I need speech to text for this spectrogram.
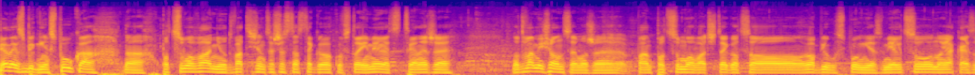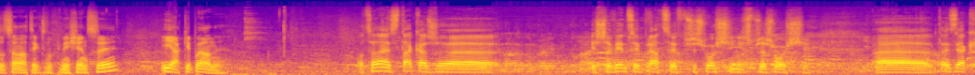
Trener Zbigniew Spółka na podsumowaniu 2016 roku w Stoi Mielec. Trenerze, no dwa miesiące może Pan podsumować tego, co robił wspólnie z Mielcu. No jaka jest ocena tych dwóch miesięcy i jakie plany? Ocena jest taka, że jeszcze więcej pracy w przyszłości niż w przeszłości. E, to jest jak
